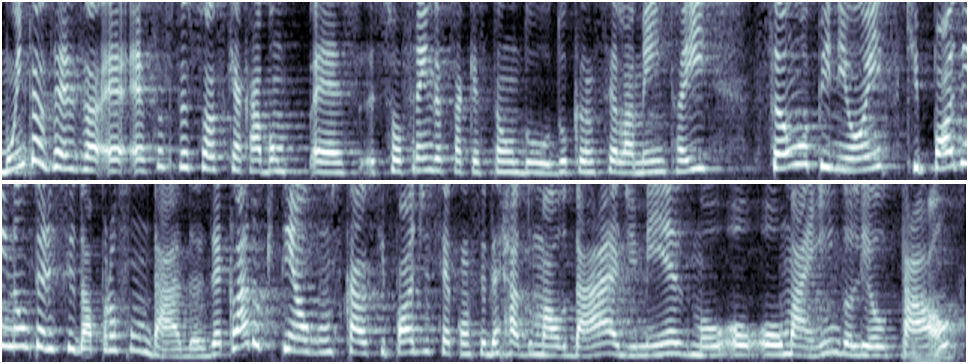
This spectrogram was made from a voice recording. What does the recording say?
muitas vezes é, essas pessoas que acabam é, sofrendo essa questão do, do, cancelamento aí são opiniões que podem não ter sido aprofundadas. É claro que tem alguns casos que pode ser considerado maldade mesmo, ou, ou má índole ou tal.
